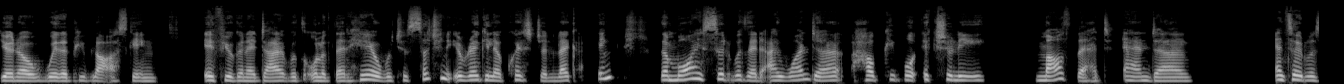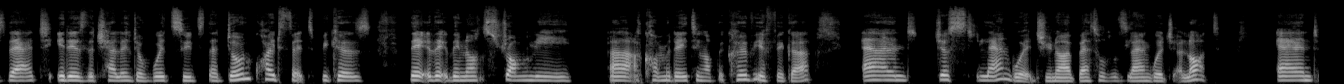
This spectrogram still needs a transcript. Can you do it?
you know, whether people are asking, if you're going to die with all of that hair, which is such an irregular question. Like, I think the more I sit with it, I wonder how people actually mouth that. And, uh, and so it was that it is the challenge of wetsuits that don't quite fit because they, they they're not strongly uh, accommodating of the curvier figure and just language. You know, I battled with language a lot. And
